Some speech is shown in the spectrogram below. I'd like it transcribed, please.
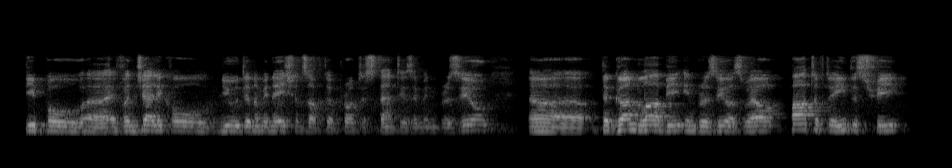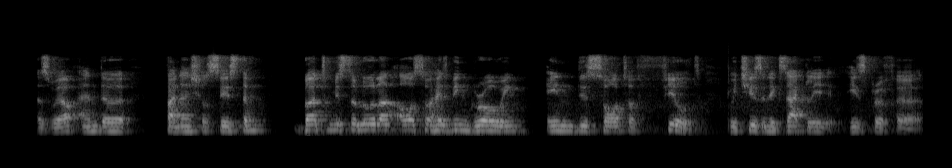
people, uh, evangelical new denominations of the Protestantism in Brazil, the gun lobby in Brazil as well, part of the industry as well, and the financial system. But Mr. Lula also has been growing in this sort of field, which isn't exactly his preferred.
